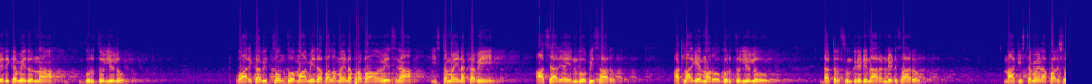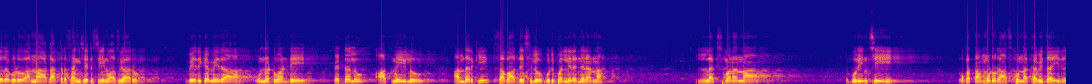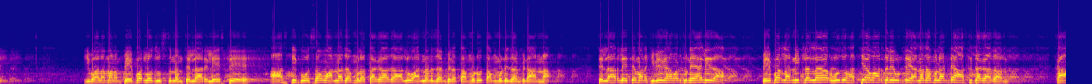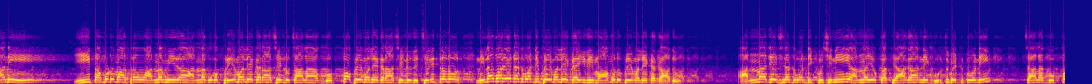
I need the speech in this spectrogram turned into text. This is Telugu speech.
వేదిక మీద ఉన్న గురుతుల్యులు వారి కవిత్వంతో మా మీద బలమైన ప్రభావం వేసిన ఇష్టమైన కవి ఆచార్య ఎన్గోపి సారు అట్లాగే మరో గురుతుల్యులు డాక్టర్ సుంకిరెడ్డి నారాయణ రెడ్డి సారు నాకు ఇష్టమైన పరిశోధకుడు అన్న డాక్టర్ సంగిశెట్టి శ్రీనివాస్ గారు వేదిక మీద ఉన్నటువంటి పెద్దలు ఆత్మీయులు అందరికీ సభాధ్యక్షులు గుడిపల్లి నిరంజన్ అన్న లక్ష్మణన్న గురించి ఒక తమ్ముడు రాసుకున్న కవిత ఇది. ఇవాళ మనం పేపర్లో చూస్తున్నాం తెల్లారి లేస్తే ఆస్తి కోసం అన్నదమ్ముల తగాదాలు అన్నను చంపిన తమ్ముడు తమ్ముడిని చంపిన అన్న. తెల్లారులైతే మనకి ఇవే కనబడుతున్నాయా లేదా? పేపర్లు అన్నిట్లల్లో రోజు హత్యా వార్తలే ఉంటాయి అన్నదమ్ములు అంటే ఆస్తి తగాదాలు. కానీ ఈ తమ్ముడు మాత్రం అన్న మీద అన్నకు ఒక ప్రేమలేఖ రాసిండు చాలా గొప్ప ప్రేమలేఖ రాసిండు. ఇది చరిత్రలో నిలబడేటటువంటి ప్రేమలేఖ ఇది మామూలు ప్రేమలేఖ కాదు. అన్న చేసినటువంటి కృషిని అన్న యొక్క త్యాగాన్ని గుర్తుపెట్టుకొని చాలా గొప్ప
